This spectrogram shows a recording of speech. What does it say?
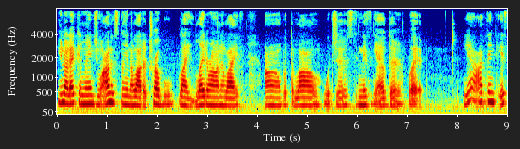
you know that can land you honestly in a lot of trouble like later on in life um, with the law with your significant other. But yeah, I think it's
